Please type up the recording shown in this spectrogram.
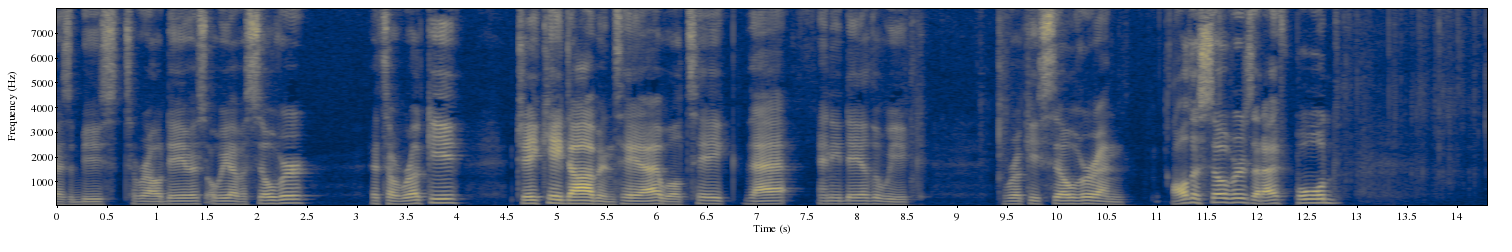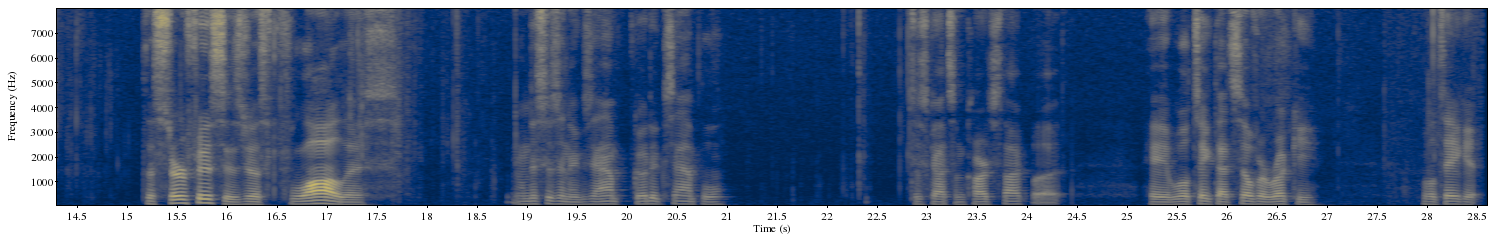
guy's a beast. Terrell Davis. Oh, we have a silver. It's a rookie. J.K. Dobbins. Hey, I will take that any day of the week. Rookie silver and all the silvers that I've pulled. The surface is just flawless. And this is an example, good example. Just got some cardstock, but hey, we'll take that silver rookie. We'll take it.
